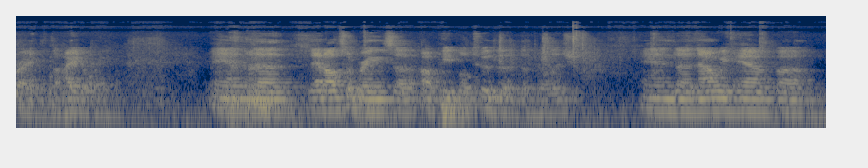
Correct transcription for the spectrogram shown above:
right, the hideaway. And uh, that also brings uh, out people to the, the village. And uh, now we have um,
